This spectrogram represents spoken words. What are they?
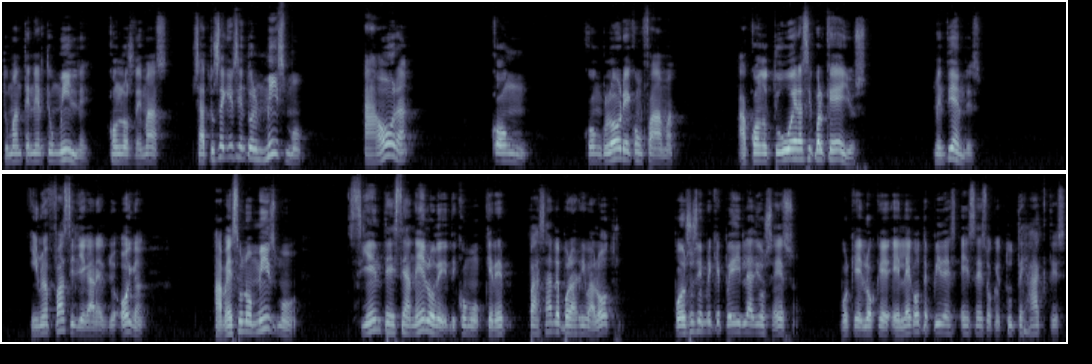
tú mantenerte humilde con los demás. O sea, tú seguir siendo el mismo ahora con, con gloria y con fama a cuando tú eras igual que ellos. ¿Me entiendes? Y no es fácil llegar a ello. Oigan, a veces uno mismo siente ese anhelo de, como querer pasarle por arriba al otro. Por eso siempre hay que pedirle a Dios eso. Porque lo que el ego te pide es, es eso, que tú te jactes,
